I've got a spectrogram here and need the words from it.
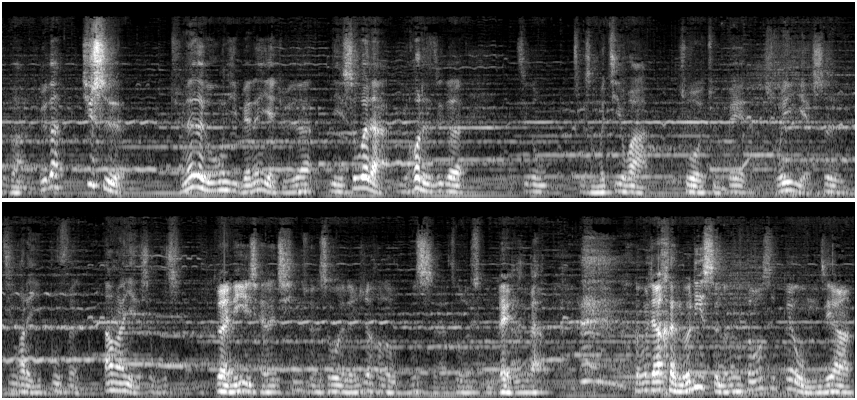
对吧？觉得即使存在这个功绩，别人也觉得你是为了以后的这个这个这个什么计划做准备的，所以也是计划的一部分，当然也是无耻的。对你以前的清纯是为了日后的无耻而做的准备，是吧？我讲很多历史人物都是被我们这样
